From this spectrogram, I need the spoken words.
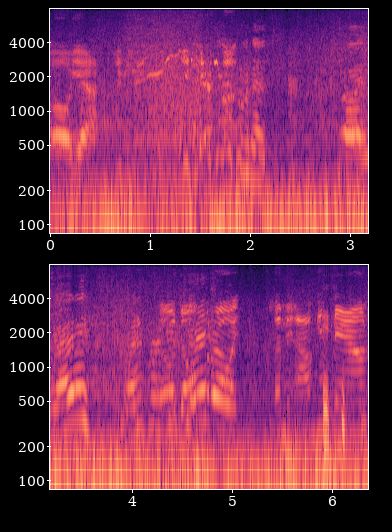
Oh yeah. yeah. All right, ready? Ready for a No, don't throw it. Let me. I'll get down.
